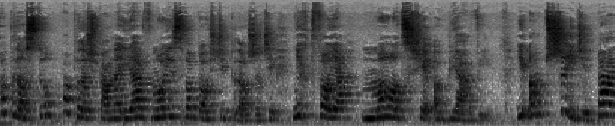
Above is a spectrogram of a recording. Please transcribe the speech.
Po prostu poproś Pana, ja w mojej słabości proszę Cię, niech Twoja moc się objawi. I On przyjdzie, Pan,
